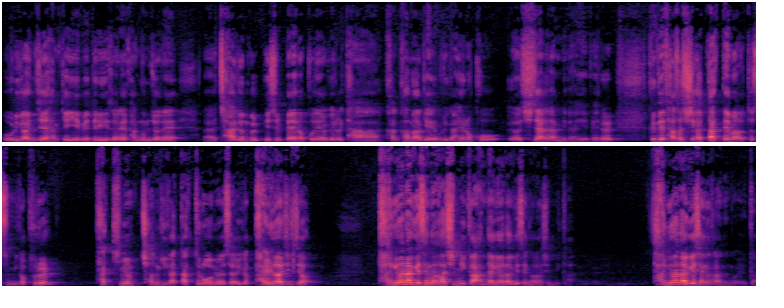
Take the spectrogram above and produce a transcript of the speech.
우리가 이제 함께 예배드리기 전에 방금 전에 어, 작은 불빛을 빼놓고는 여기를 다 캄캄하게 우리가 해놓고 어, 시작을 합니다 예배를. 근데 5시가 딱 되면 어떻습니까? 불을 탁 키면 전기가 딱 들어오면서 여기가 밝아지죠. 당연하게 생각하십니까? 안 당연하게 생각하십니까? 당연하게 생각하는 거예요. 그러니까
